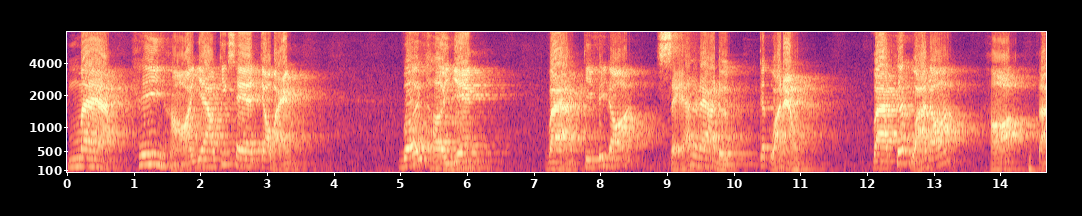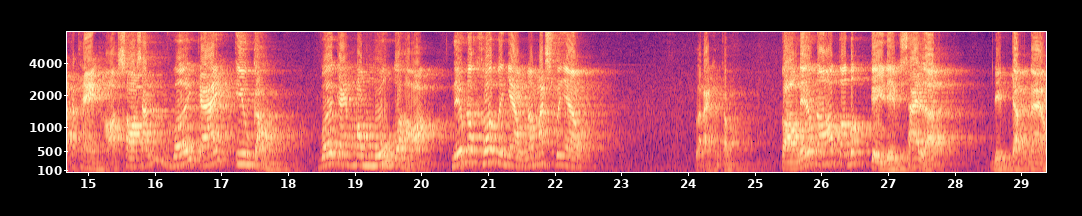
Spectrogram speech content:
Mà khi họ giao chiếc xe cho bạn, với thời gian và chi phí đó sẽ ra được kết quả nào? Và kết quả đó, họ là khách hàng họ so sánh với cái yêu cầu, với cái mong muốn của họ nếu nó khớp với nhau, nó match với nhau, là bạn thành công. Còn nếu nó có bất kỳ điểm sai lệch, điểm trật nào,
